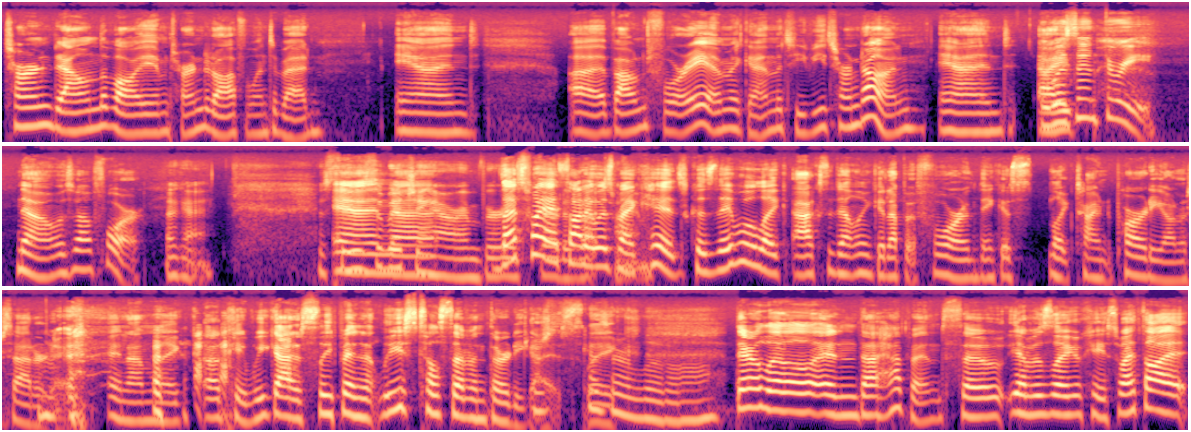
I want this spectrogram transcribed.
turned down the volume turned it off and went to bed and uh, about 4 a.m again the tv turned on and It I, wasn't three. no it was about 4 Okay. There's the witching uh, hour. I'm very. that's why i thought it was my kids because they will like accidentally get up at 4 and think it's like time to party on a saturday and i'm like okay we gotta sleep in at least till 7.30 guys Just 'cause like, they're little. they're little and that happens. So yeah, I was like, okay, so I thought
